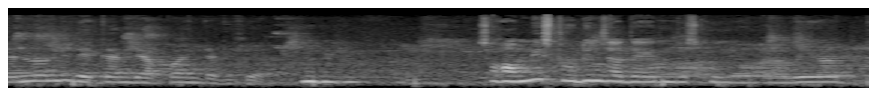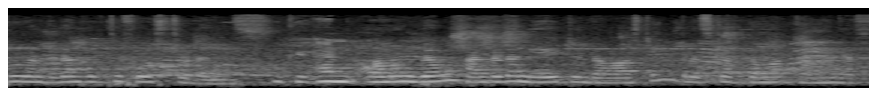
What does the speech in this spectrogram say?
Then only they can be appointed here. Mm -hmm. So how many students are there in the school? Uh, we have 254 students. Okay, and uh, Among them, 108 in the hostel. the Rest of them are coming as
